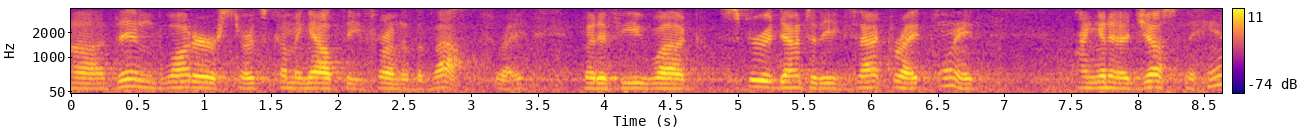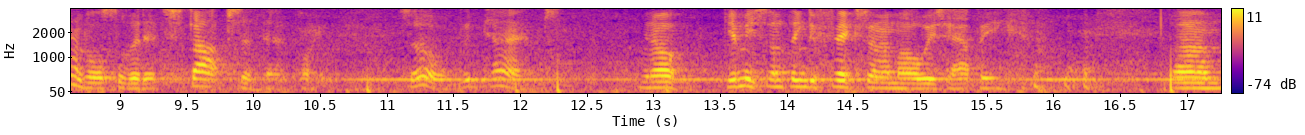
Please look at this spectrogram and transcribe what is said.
uh, then water starts coming out the front of the valve, right? But if you uh, screw it down to the exact right point, I'm going to adjust the handle so that it stops at that point. So, good times. You know, give me something to fix and I'm always happy. um,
